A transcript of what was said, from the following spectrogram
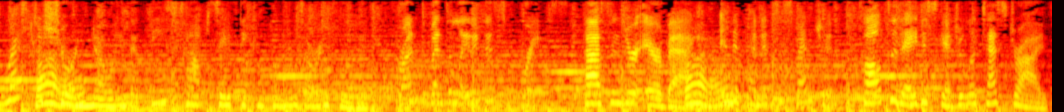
rest Wow. assured knowing that these top safety components are included. Front ventilated disc brakes, passenger airbag, Wow. independent suspension. Call today to schedule a test drive.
